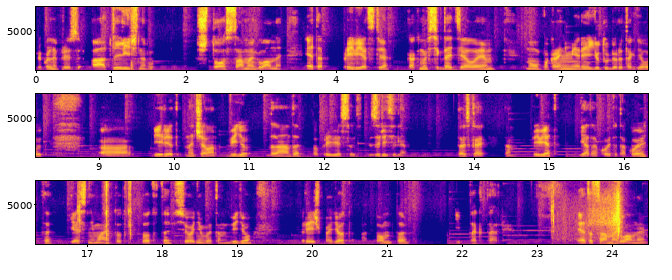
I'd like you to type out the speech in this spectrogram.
Прикольное приветствие. Отлично. Что самое главное? Это приветствие, как мы всегда делаем. Ну, по крайней мере, ютуберы так делают. А, перед началом видео надо поприветствовать зрителя. То есть сказать, там, привет, я такой-то, такой-то, я снимаю то-то, то-то, сегодня в этом видео речь пойдет о том-то и так далее. Это самое главное.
